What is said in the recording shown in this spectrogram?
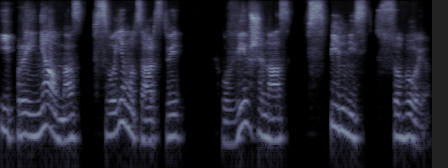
і прийняв нас в своєму царстві, ввівши нас в спільність з собою.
